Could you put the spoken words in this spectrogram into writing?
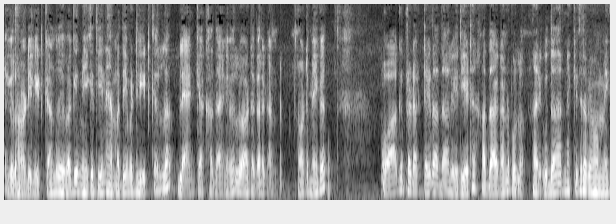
ඒගොල්ලෝ හරියට delete කරන්න. ඔය වගේ මේකේ තියෙන හැමදේම delete කරලා blank එකක් හදාගෙන ඉවරලා ඔයාලට කරගන්න. ඔයාලට මේක ඔයාගේ ප්‍රොඩක්ට් එකට අදාළ විදියට හදාගන්න පුළුවන්. හරි උදාහරණයක් විදිහට මම මේක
